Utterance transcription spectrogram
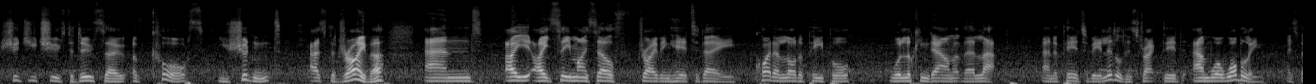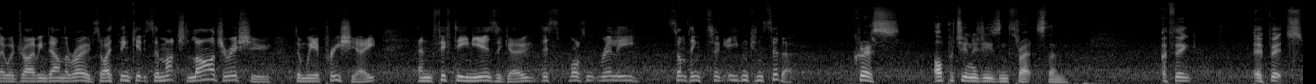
should you choose to do so. Of course, you shouldn't as the driver. And I, I see myself driving here today. Quite a lot of people were looking down at their lap and appeared to be a little distracted and were wobbling as they were driving down the road. So I think it's a much larger issue than we appreciate. And 15 years ago, this wasn't really something to even consider. Chris, opportunities and threats then? I think if it's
